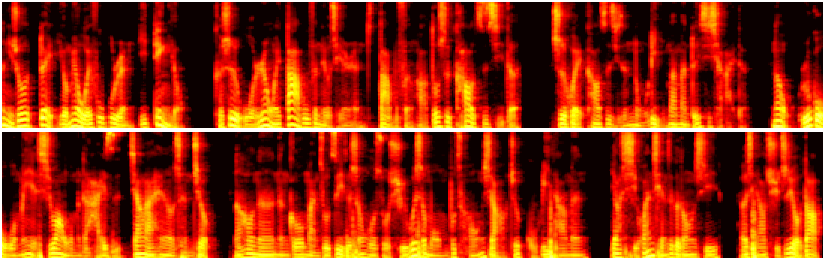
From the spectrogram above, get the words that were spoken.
那你说对，有没有为富不仁？一定有。可是我认为，大部分的有钱人，大部分哈，都是靠自己的智慧，靠自己的努力，慢慢堆积起来的。那如果我们也希望我们的孩子将来很有成就，然后呢，能够满足自己的生活所需。为什么我们不从小就鼓励他们要喜欢钱这个东西，而且要取之有道，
